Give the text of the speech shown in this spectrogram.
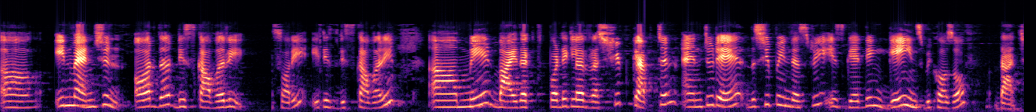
uh, invention or the discovery sorry it is discovery uh, made by that particular ship captain. And today the ship industry is getting gains because of that.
